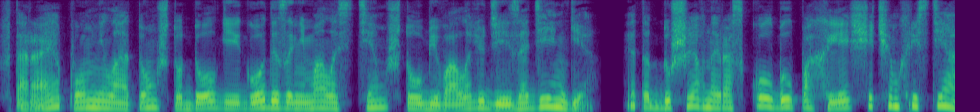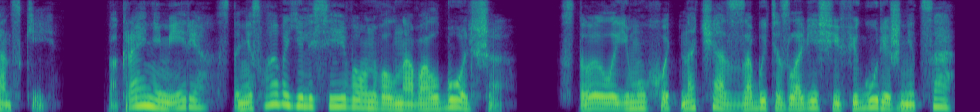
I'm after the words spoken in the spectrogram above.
Вторая помнила о том, что долгие годы занималась тем, что убивала людей за деньги. Этот душевный раскол был похлеще, чем христианский. По крайней мере, Станислава Елисеева он волновал больше. Стоило ему хоть на час забыть о зловещей фигуре жнеца,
